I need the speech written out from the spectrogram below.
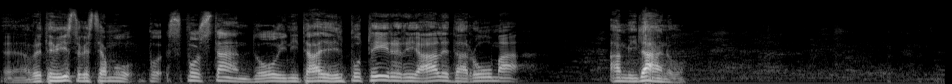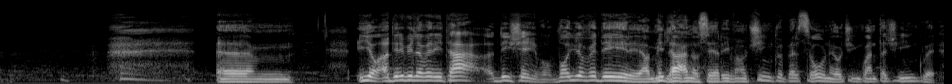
eh, avrete visto che stiamo spostando in Italia il potere reale da Roma a Milano. Um, io a dirvi la verità dicevo, voglio vedere a Milano se arrivano 5 persone o 55.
